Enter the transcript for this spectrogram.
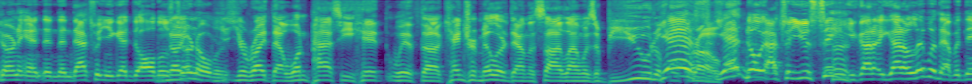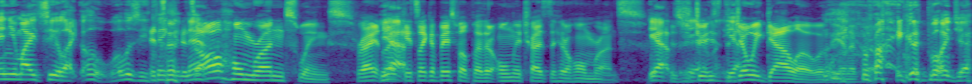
turning, and, and then that's when you get to all those No, turnovers. You're right. That one pass he hit with uh, Kendre Miller down the sideline was a beautiful Yes, throw. yeah, no, that's what you see. You gotta, you gotta live with that. But then you might see like, oh, what was he It's, thinking it's there? all home run swings, right? Yeah. Like it's like a baseball player that only tries to hit home runs. Yeah, It's- yeah, he's the yeah. Joey Gallo of the NFL. right, good point, Jeff.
